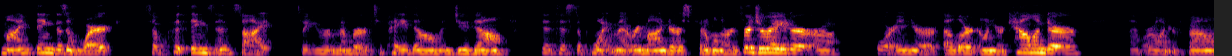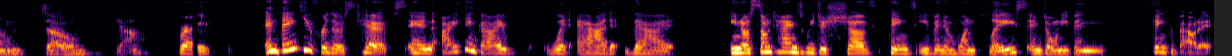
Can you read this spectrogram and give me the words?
mind thing doesn't work. So put things in sight so you remember to pay them and do them. Dentist appointment reminders, put them on the refrigerator or, or in your alert on your calendar um, or on your phone. So yeah. Right. And thank you for those tips. And I think I would add that, you know, sometimes we just shove things even in one place and don't even think about it.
